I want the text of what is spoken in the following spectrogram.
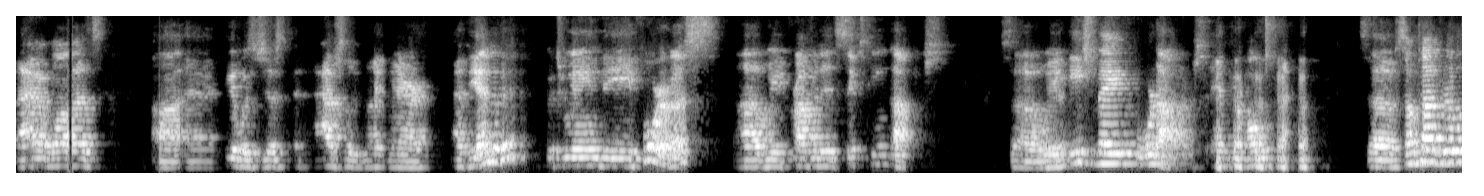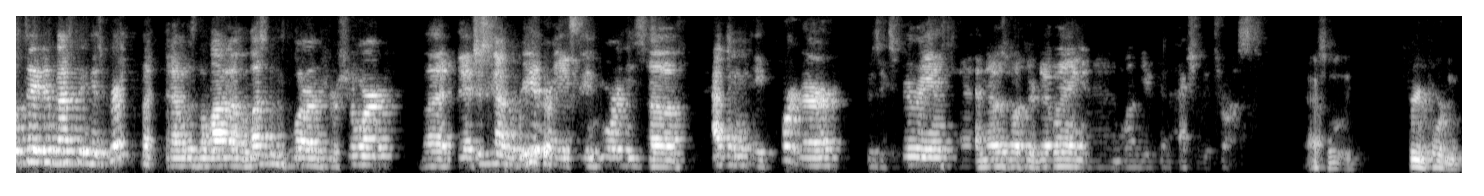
bad it was. Uh, and it was just an absolute nightmare. At the end of it, between the four of us, uh, we profited $16. So we each made $4 and almost back. So sometimes real estate investing is great, but that was a lot of lessons learned for sure. But it just kind of reiterates the importance of having a partner who's experienced and knows what they're doing and one you can actually trust. Absolutely. It's very important.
